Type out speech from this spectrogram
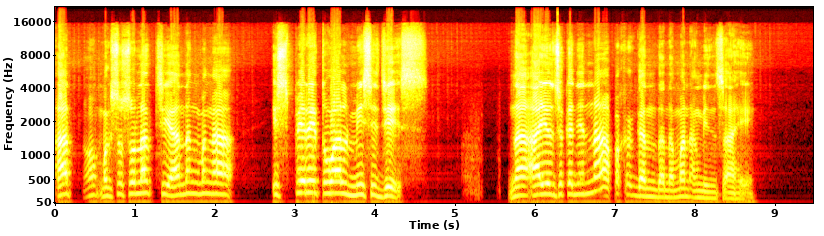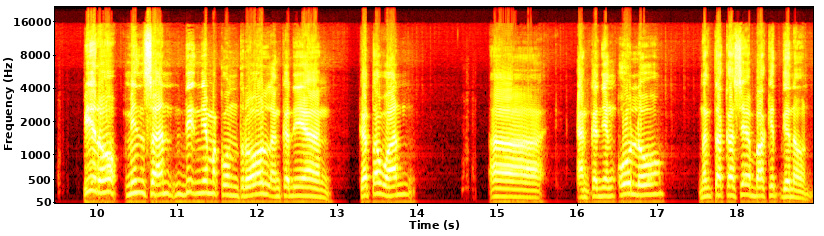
at no, magsusulat siya ng mga spiritual messages na ayon sa kanya napakaganda naman ang mensahe. Pero minsan hindi niya makontrol ang kaniyang katawan, ah, ang kanyang ulo, nagtaka siya bakit ganon.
